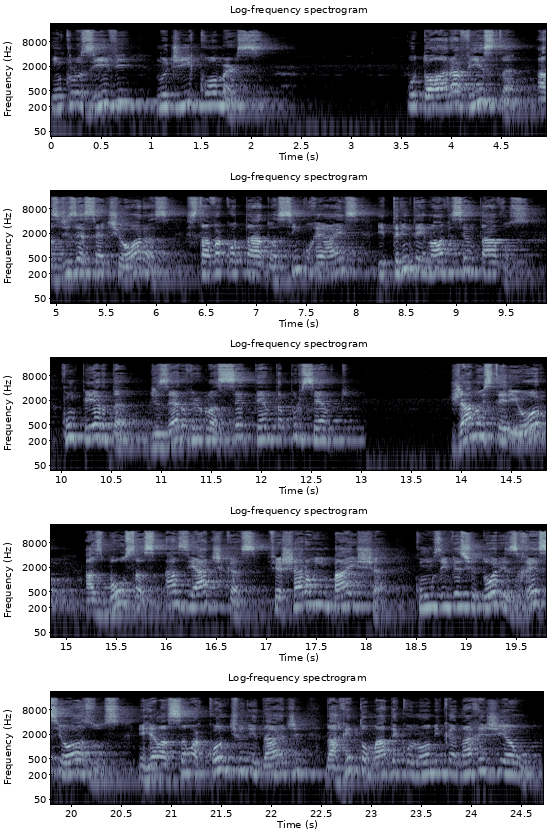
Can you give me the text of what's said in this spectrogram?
inclusive no de e-commerce. O dólar à vista, às 17 horas, estava cotado a R$ 5,39, com perda de 0,70%. Já no exterior, as bolsas asiáticas fecharam em baixa com os investidores receosos em relação à continuidade da retomada econômica na região.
